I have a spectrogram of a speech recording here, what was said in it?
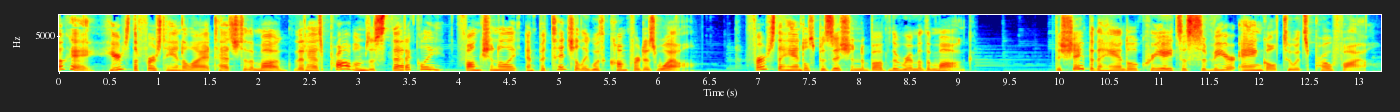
Okay, here's the first handle I attached to the mug that has problems aesthetically, functionally, and potentially with comfort as well. First, the handle's positioned above the rim of the mug. The shape of the handle creates a severe angle to its profile.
